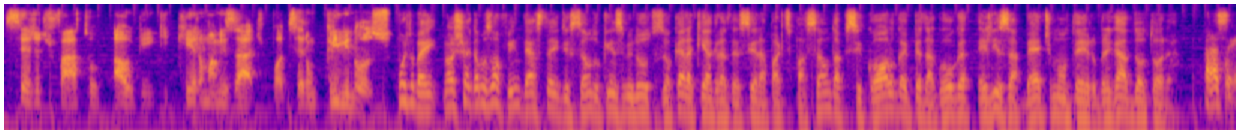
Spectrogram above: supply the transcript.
seja de fato alguém que queira uma amizade, pode ser um criminoso. Muito bem, nós chegamos ao fim desta edição do 15 Minutos. Eu quero aqui agradecer a participação da psicóloga e pedagoga Elizabeth Monteiro. Obrigado, doutora. Prazer.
